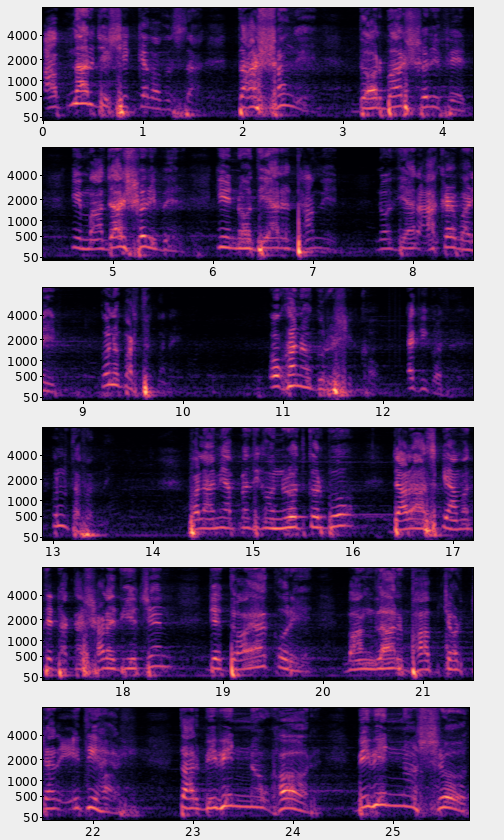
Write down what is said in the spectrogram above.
আপনার যে শিক্ষা ব্যবস্থা, তার সঙ্গে দরবার শরীফের কি মাজার শরীফের, কি নদিয়ার ধামের, নদিয়ার আঁকড়া বাড়ির কোনো পার্থক্য নেই। ওখানেও গুরু শিক্ষক। একই কথা, কোনো তফাৎ নেই। ফলে আমি আপনাদেরকে অনুরোধ করব, যারা আজকে আমাদের টাকা সাড়ে দিয়েছেন যে দয়া করে বাংলার ভাব চর্চার ইতিহাস, তার বিভিন্ন ঘর, বিভিন্ন স্রোত,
